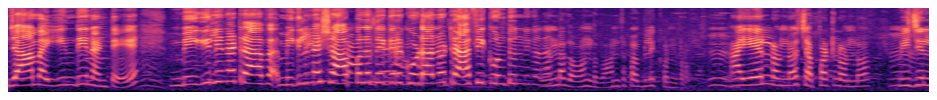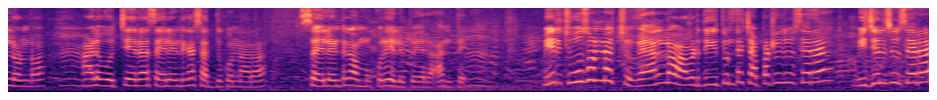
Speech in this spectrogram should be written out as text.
జామ్ అయ్యింది అంటే మిగిలిన ట్రాఫిక్ మిగిలిన షాపుల దగ్గర కూడాను ట్రాఫిక్ ఉంటుంది కదా? ఉండదు ఉండదు. అంత పబ్లిక్ ఉండరు. ఆ ఏళ్ళు ఉండవు చప్పట్లు ఉండవు విజిల్లు ఉండవు వాళ్ళు వచ్చారా సైలెంట్గా సర్దుకున్నారా సైలెంట్గా అమ్ముకుని వెళ్ళిపోయారా అంతే. మీరు చూసుండొచ్చు. వ్యాన్లో ఆవిడ దిగుతుంటే చప్పట్లు చూసారా? విజిల్ చూసారా?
